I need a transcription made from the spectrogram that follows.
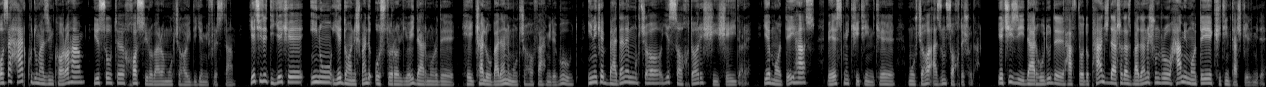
واسه هر کدوم از این کارا هم یه صوت خاصی رو برای مورچه های دیگه میفرستن یه چیز دیگه که اینو یه دانشمند استرالیایی در مورد هیکل و بدن مورچه ها فهمیده بود اینه که بدن مورچه ها یه ساختار شیشه ای داره. یه ماده ای هست به اسم کیتین که مورچه ها از اون ساخته شدن. یه چیزی در حدود 75 درصد از بدنشون رو همین ماده کیتین تشکیل میده.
